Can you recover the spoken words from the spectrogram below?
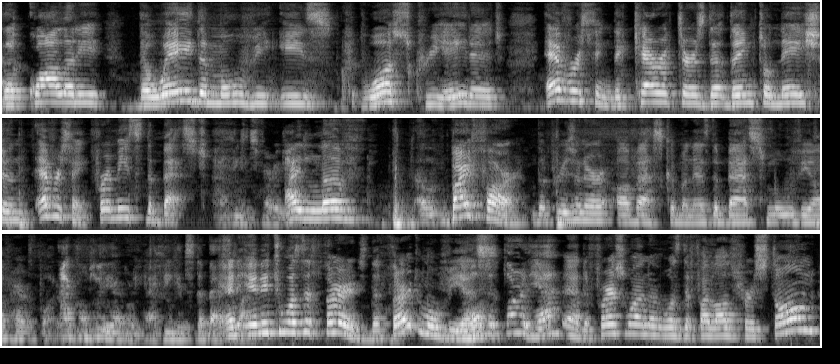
the quality, the way the movie is was created, everything, the characters, the, the intonation, everything. For me, it's the best. I think it's very good. I love, uh, by far, The Prisoner of Azkaban as the best movie of Harry Potter. I completely agree. I think it's the best And, one. and it was the third, the third movie. It was Yes. the third, yeah? Yeah, the first one was the Philosopher's Stone,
